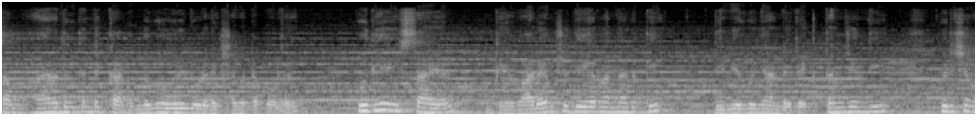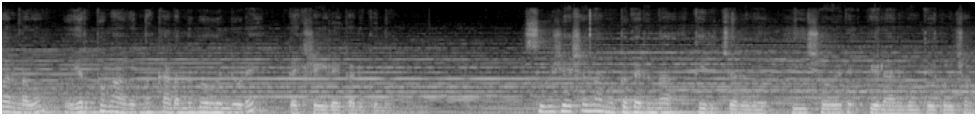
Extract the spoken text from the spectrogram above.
സംഹാരദൂതന്റെ കടന്നുപോകലിലൂടെ രക്ഷപ്പെട്ടപ്പോൾ പുതിയ ഇസ്രായേൽ ദേവാലയം ശുദ്ധീകരണം നടത്തി ദിവ്യകുഞ്ഞാളുടെ രക്തം ചിന്തി കുരിശുമരണവും ഉയർപ്പുമാകുന്ന കടന്നുപോകലിലൂടെ രക്ഷയിലേക്ക് അടുക്കുന്നു. സുവിശേഷം നമുക്ക് തരുന്ന തിരിച്ചറിവ് ഈശോയുടെ പീഡാനുഭവത്തെക്കുറിച്ചും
